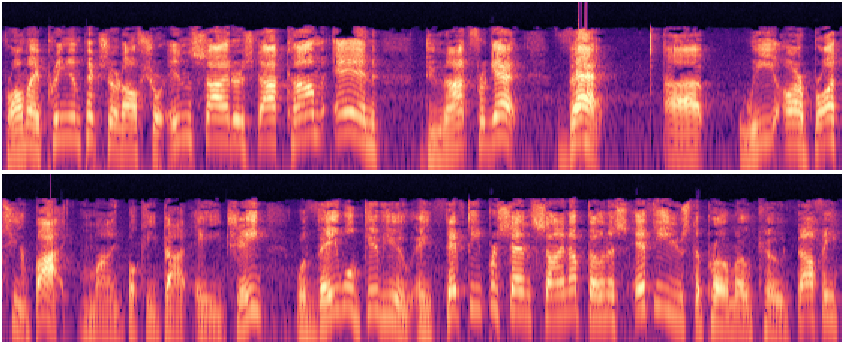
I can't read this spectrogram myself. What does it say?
for all my premium picks are at offshoreinsiders.com. And do not forget that uh, we are brought to you by mybookie.ag. Well, they will give you a 50% sign up bonus if you use the promo code Duffy.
